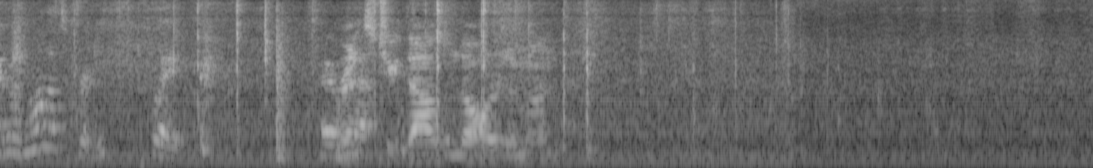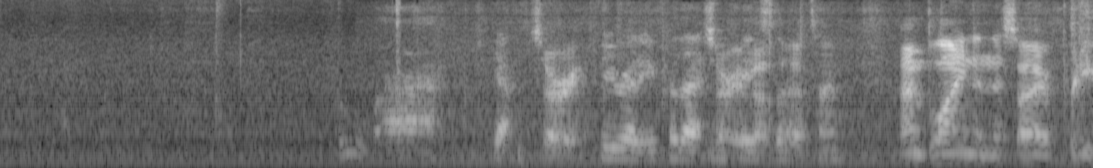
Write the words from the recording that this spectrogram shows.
Keep looking at it, oh, that's pretty. Wait. Rent's two thousand dollars a month. Ooh, ah. Yeah. Sorry, Be ready for that in your face about the whole time. I'm blind in this eye pretty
